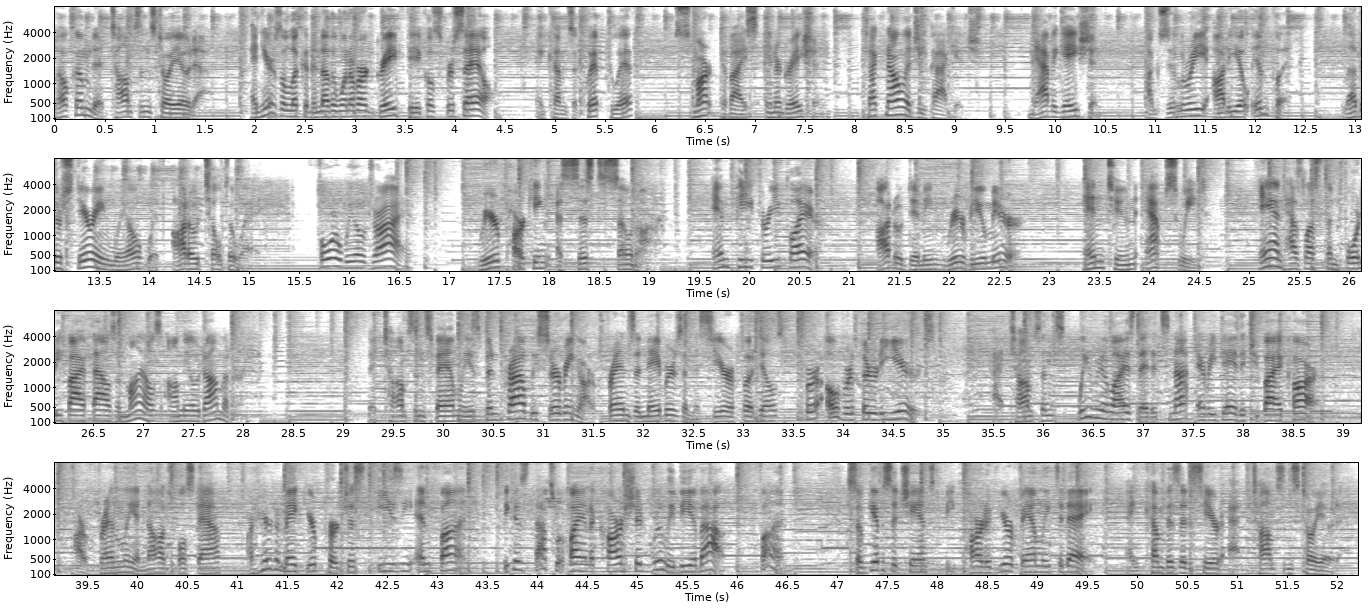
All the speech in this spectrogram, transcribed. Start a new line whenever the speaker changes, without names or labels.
Welcome to Thompson's Toyota. And here's a look at another one of our great vehicles for sale. And comes equipped with smart device integration, technology package, navigation, auxiliary audio input, leather steering wheel with auto tilt-away, four-wheel drive, rear parking assist sonar, MP3 player, auto-dimming rear view mirror, Entune app suite, and has less than 45,000 miles on the odometer. The Thompsons family has been proudly serving our friends and neighbors in the Sierra foothills for over 30 years. At Thompsons, we realize that it's not every day that you buy a car. Our friendly and knowledgeable staff are here to make your purchase easy and fun, because that's what buying a car should really be about fun. So give us a chance to be part of your family today and come visit us here at Thompson's Toyota.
